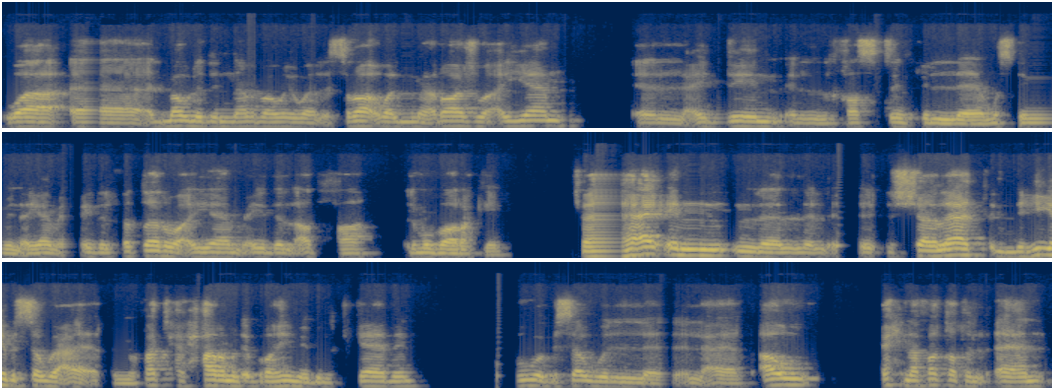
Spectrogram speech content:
والمولد النبوي والإسراء والمعراج وأيام العيدين الخاصين في المسلمين أيام عيد الفطر وأيام عيد الأضحى المباركين. فهاي الشغلات اللي هي بتسوي عائق إنه فتح الحرم الإبراهيمي بالكامل هو بيسوي العائق أو إحنا فقط الآن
